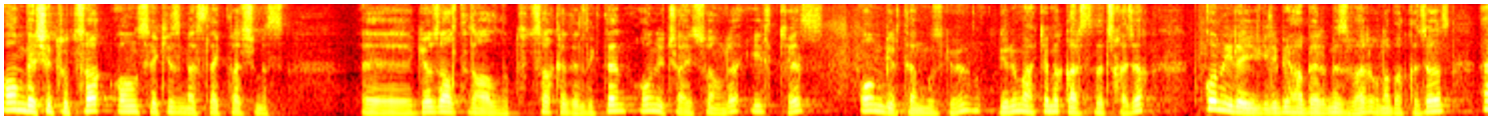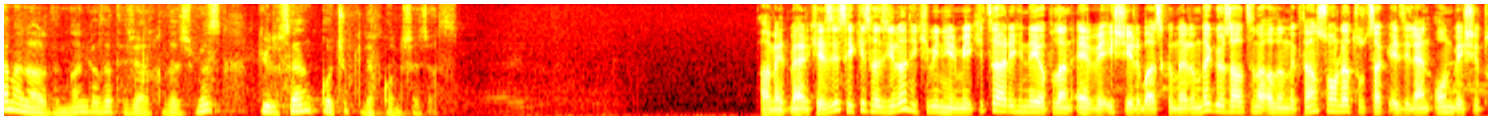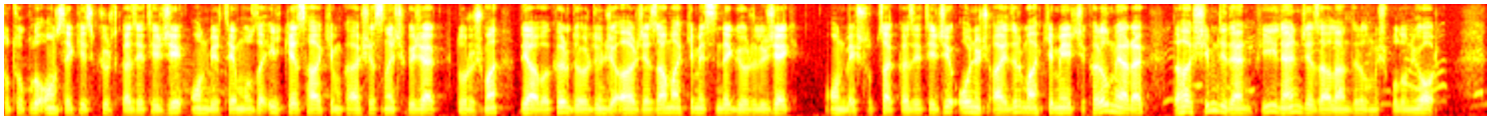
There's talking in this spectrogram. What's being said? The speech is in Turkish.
15'i tutsak 18 meslektaşımız e, gözaltına alınıp tutsak edildikten 13 ay sonra ilk kez 11 Temmuz günü, günü mahkeme karşısına çıkacak. Bu konuyla ilgili bir haberimiz var ona bakacağız. Hemen ardından gazeteci arkadaşımız Gülsen Koçuk ile konuşacağız. Ahmet Merkezi 8 Haziran 2022 tarihinde yapılan ev ve iş yeri baskınlarında gözaltına alındıktan sonra tutsak edilen 15'i tutuklu 18 Kürt gazeteci 11 Temmuz'da ilk kez hakim karşısına çıkacak. Duruşma Diyarbakır 4. Ağır Ceza Mahkemesi'nde görülecek. 15 tutsak gazeteci 13 aydır mahkemeye çıkarılmayarak daha şimdiden fiilen cezalandırılmış bulunuyor.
